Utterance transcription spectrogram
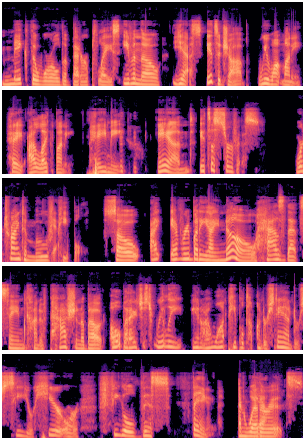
make the world a better place, even though, yes, it's a job. We want money. Hey, I like money. Pay me. and it's a service. We're trying to move yeah. people. So I everybody I know has that same kind of passion about, oh, but I just really, you know, I want people to understand or see or hear or feel this thing. And whether yeah. it's,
